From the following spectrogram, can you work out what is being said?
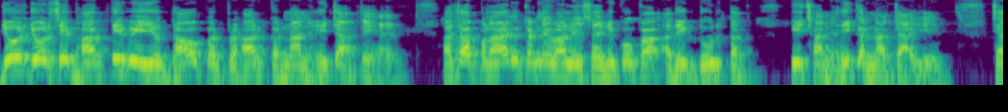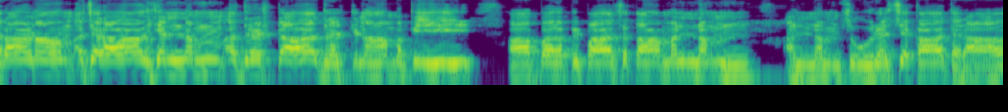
ज़ोर ज़ोर से भागते हुए योद्धाओं पर प्रहार करना नहीं चाहते हैं। अतः पलायन करने वाले सैनिकों का अधिक दूर तक पीछा नहीं करना चाहिए। चराणाम अचराह्यन्नम अदृष्टा दृष्टिनाम आप पिपासतामन्नम अन्नम सूरस्य कातरा।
